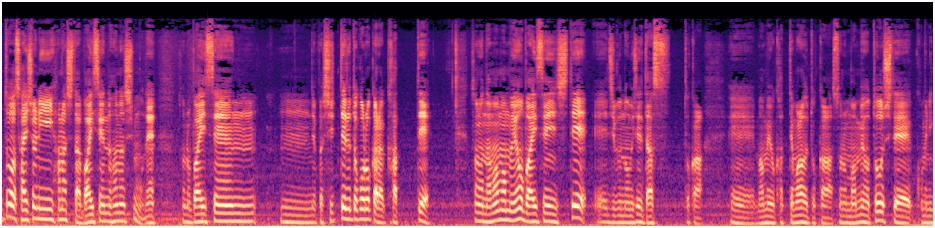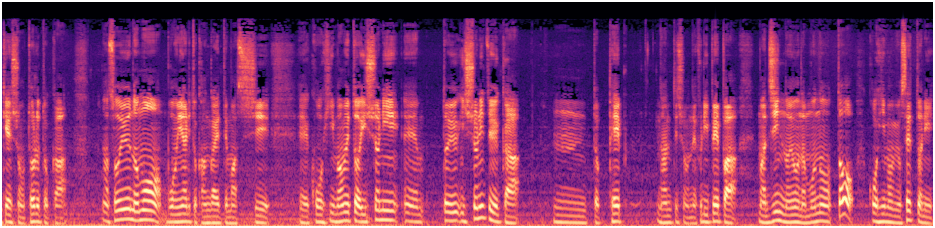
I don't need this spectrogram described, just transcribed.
あとは最初に話した焙煎の話もね、その焙煎、うん、やっぱ知ってるところから買って、その生豆を焙煎して、えー、自分のお店で出すとか、えー、豆を買ってもらうとか、その豆を通してコミュニケーションを取るとか、まあ、そういうのもぼんやりと考えてますし、えー、コーヒー豆と一緒に、えー、という、一緒にというか、うんと、ペなんでしょうね、フリーペーパー、まあ、ジンのようなものと、コーヒー豆をセットに、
